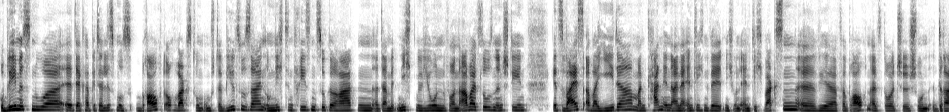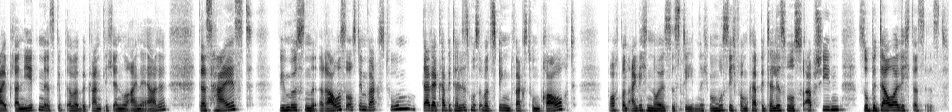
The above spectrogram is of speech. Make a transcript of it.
Problem ist nur, äh, der Kapitalismus braucht auch Wachstum, um stabil zu sein, um nicht in Krisen zu geraten, äh, damit nicht Millionen von Arbeitslosen entstehen. Jetzt weiß aber jeder, man kann in einer endlichen Welt nicht unendlich wachsen. Äh, wir verbrauchen als Deutsche schon drei Planeten. Es gibt aber bekanntlich ja nur eine Erde. Das heißt, wir müssen raus aus dem Wachstum. Da der Kapitalismus aber zwingend Wachstum braucht, braucht man eigentlich ein neues System. Nicht? Man muss sich vom Kapitalismus verabschieden, so bedauerlich das ist.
